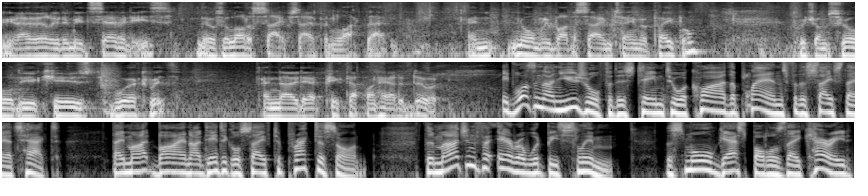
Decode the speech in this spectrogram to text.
you know, early to mid 70s, there was a lot of safes open like that. And normally by the same team of people, which I'm sure the accused worked with and no doubt picked up on how to do it. It wasn't unusual for this team to acquire the plans for the safes they attacked. They might buy an identical safe to practice on. The margin for error would be slim. The small gas bottles they carried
